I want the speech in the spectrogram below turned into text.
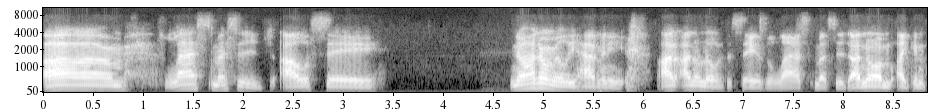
Um, last message, I will say, you know, I don't really have any. I, I don't know what to say as a last message. I know I'm like in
